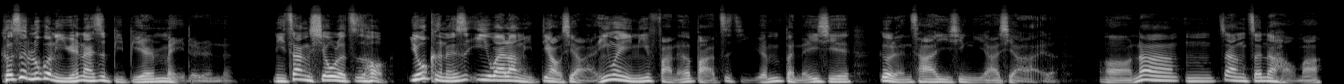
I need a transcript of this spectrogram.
可是如果你原来是比别人美的人呢，你这样修了之后，有可能是意外让你掉下来，因为你反而把自己原本的一些个人差异性压下来了。哦，那嗯，这样真的好吗？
